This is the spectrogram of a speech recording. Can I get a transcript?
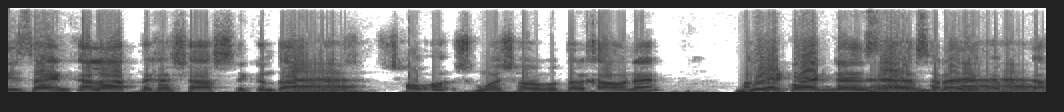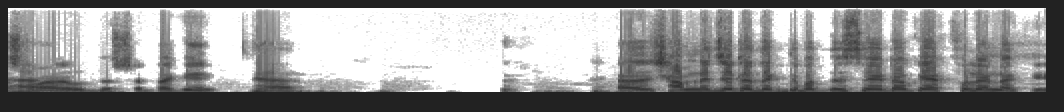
ডিজাইন কালার আপনার কাছে আসছে কিন্তু হ্যাঁ, সময় স্বল্পতার কারণে কয়েকটা সারা হ্যাঁ, কাস্টমারের উদ্দেশ্যে নাকি? হ্যাঁ। সামনে যেটা দেখতে পাচ্ছি এটাও কি এক ফুলের নাকি?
